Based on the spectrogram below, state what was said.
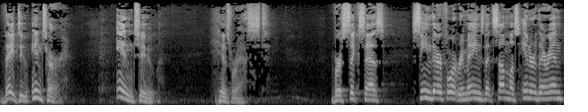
they do enter into his rest. Verse 6 says, Seeing therefore it remains that some must enter therein,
